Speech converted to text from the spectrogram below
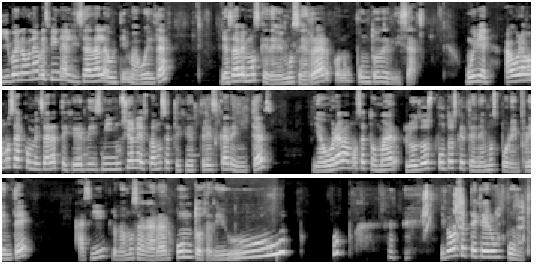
Y bueno, una vez finalizada la última vuelta, ya sabemos que debemos cerrar con un punto deslizado. Muy bien, ahora vamos a comenzar a tejer disminuciones. Vamos a tejer tres cadenitas y ahora vamos a tomar los dos puntos que tenemos por enfrente. Así, los vamos a agarrar juntos, así. y vamos a tejer un punto.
